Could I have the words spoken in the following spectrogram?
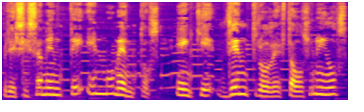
precisamente en momentos en que dentro de Estados Unidos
